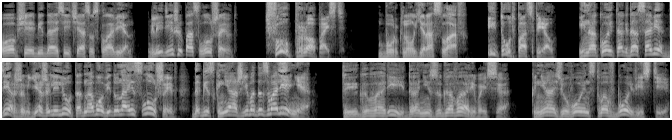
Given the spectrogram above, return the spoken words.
Общая беда сейчас у склавен. Глядишь и послушают. Тьфу, пропасть! Буркнул Ярослав. И тут поспел. И на кой тогда совет держим, ежели люд одного ведуна и слушает, да без княжьего дозволения? Ты говори, да не заговаривайся. Князю воинство в бой вести,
